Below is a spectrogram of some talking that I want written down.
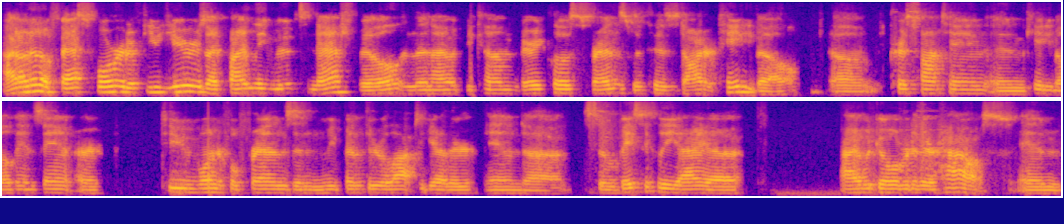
I don't know. Fast forward a few years, I finally moved to Nashville, and then I would become very close friends with his daughter, Katie Bell. Um, Chris Fontaine and Katie Bell Van Zandt are two wonderful friends, and we've been through a lot together. And uh, so basically, I uh, I would go over to their house, and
